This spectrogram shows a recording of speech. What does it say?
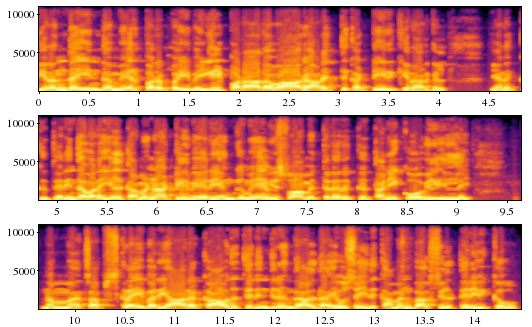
திறந்த இந்த மேற்பரப்பை வெயில் படாதவாறு அடைத்து கட்டியிருக்கிறார்கள். எனக்கு தெரிந்த வரையில் தமிழ்நாட்டில் வேறு எங்குமே விஸ்வாமித்திரருக்கு தனி கோவில் இல்லை. நம்ம சப்ஸ்கிரைபர் யாருக்காவது தெரிந்திருந்தால் தயவு செய்து கமெண்ட் பாக்ஸில் தெரிவிக்கவும்.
